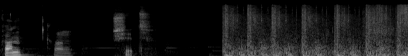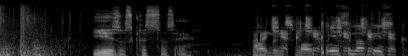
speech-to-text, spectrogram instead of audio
Con? Con. Shit. Jesus Christus, ey. Uh, Bombing check, smoke. check, In check, smoke, check, in- check.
